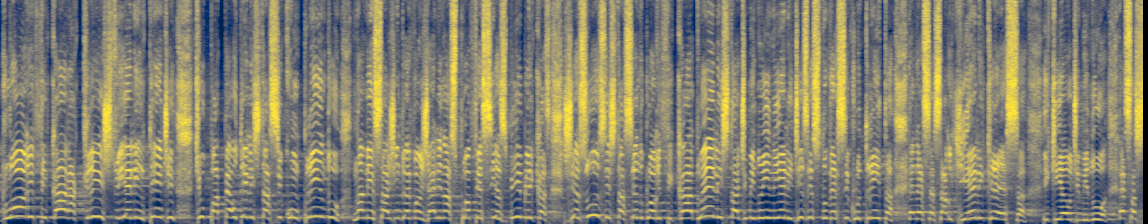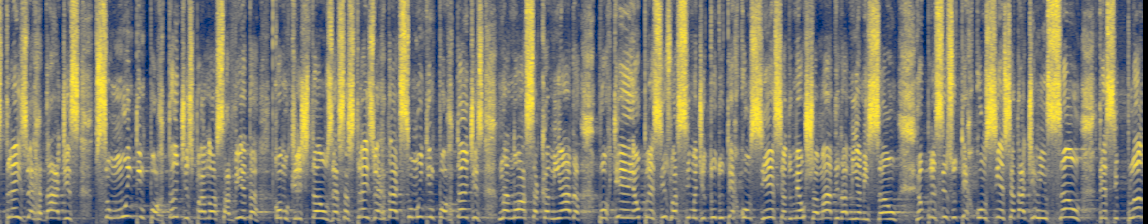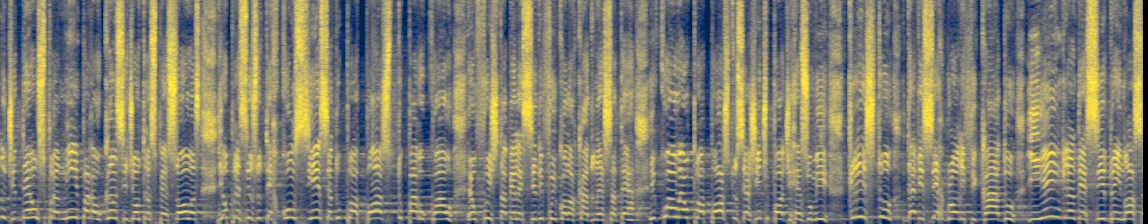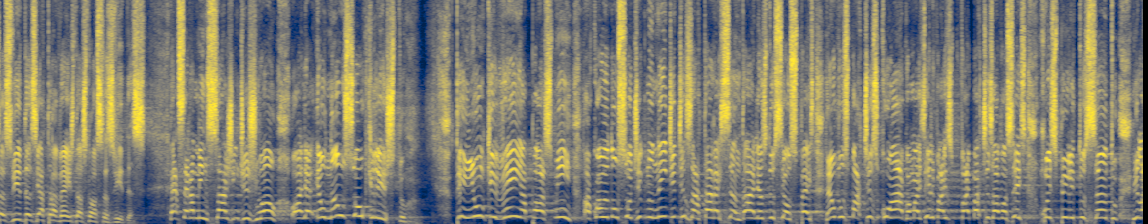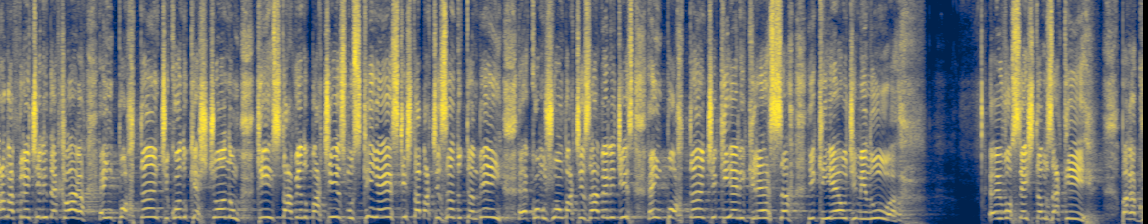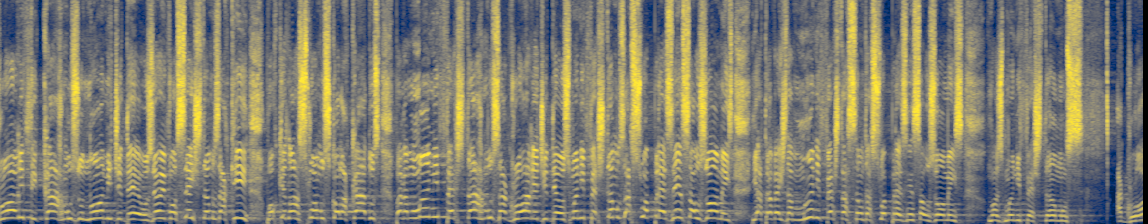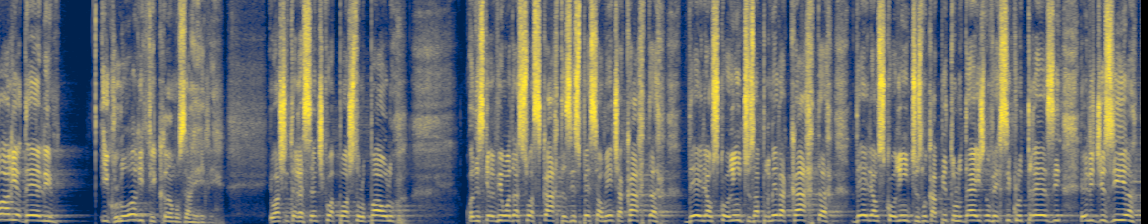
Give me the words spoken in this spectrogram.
glorificar a Cristo, e ele entende que o papel dele está se cumprindo na mensagem do Evangelho e nas profecias bíblicas, Jesus está sendo glorificado, Ele está diminuindo, e Ele diz isso no versículo 30: é necessário que Ele cresça e que eu diminua. Essas três verdades são muito importantes para a nossa vida como cristãos, essas três verdades são muito importantes na nossa caminhada, porque eu preciso, acima de tudo, ter consciência do meu chamado e da minha missão, eu preciso ter consciência da dimensão desse plano de Deus para mim e para alcance de outras pessoas, e eu preciso ter consciência do propósito para o qual eu fui estabelecido e fui colocado nessa terra. E qual é o propósito, se a gente pode resumir? Cristo deve ser glorificado e engrandecido em nossas vidas e através das nossas vidas. Essa era a mensagem de João: olha, eu não sou Cristo. Tem um que vem após mim, a qual eu não sou digno nem de desatar as sandálias dos seus pés. Eu vos batizo com água, mas ele vai, vai batizar vocês com o Espírito Santo. E lá na frente ele declara: é importante quando questionam que está havendo batismos, quem é esse que está batizando também? É como João batizava, ele diz: é importante que ele cresça e que eu diminua. Eu e você estamos aqui para glorificarmos o nome de Deus. Eu e você estamos aqui porque nós fomos colocados para manifestarmos a glória de Deus, manifestamos a Sua presença aos homens, e através da manifestação da Sua presença aos homens, nós manifestamos a glória dEle e glorificamos a Ele. Eu acho interessante que o apóstolo Paulo quando escrevia uma das suas cartas, especialmente a carta dele aos Coríntios, a primeira carta dele aos Coríntios, no capítulo 10, no versículo 13, ele dizia:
